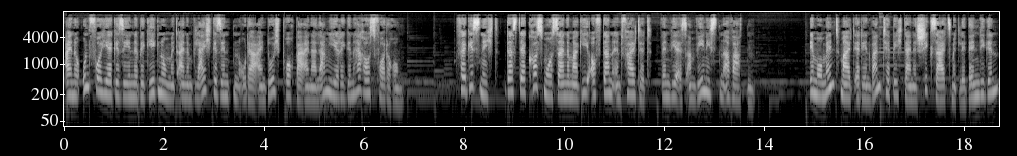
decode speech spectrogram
eine unvorhergesehene Begegnung mit einem Gleichgesinnten oder ein Durchbruch bei einer langjährigen Herausforderung. Vergiss nicht, dass der Kosmos seine Magie oft dann entfaltet, wenn wir es am wenigsten erwarten. Im Moment malt er den Wandteppich deines Schicksals mit lebendigen,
